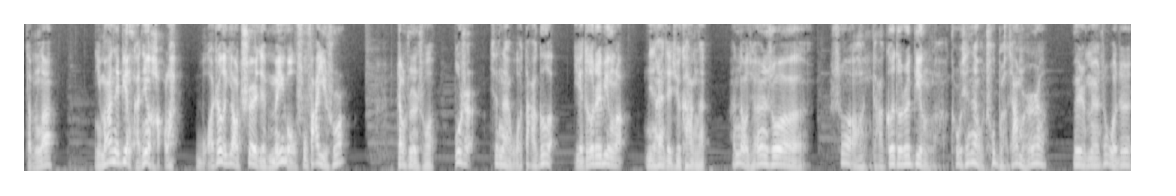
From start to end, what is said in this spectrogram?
怎么了？”你妈那病肯定好了，我这个药吃下去没有复发一说。张顺说：“不是，现在我大哥也得这病了，您还得去看看。”安道全说：“说哦，你大哥得这病了，可是我现在我出不了家门啊，为什么呀？说我这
